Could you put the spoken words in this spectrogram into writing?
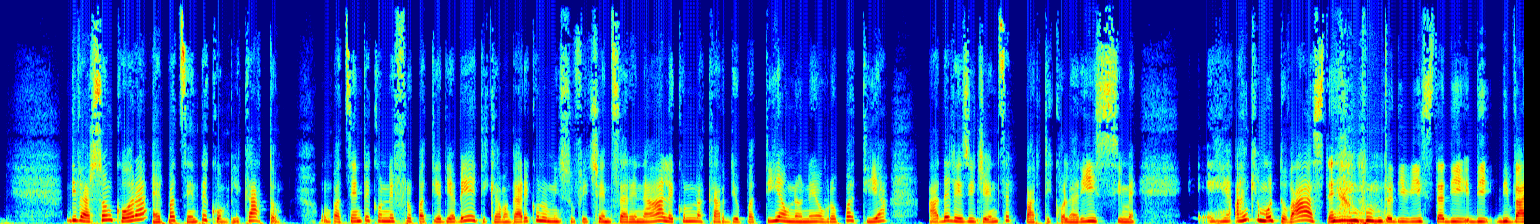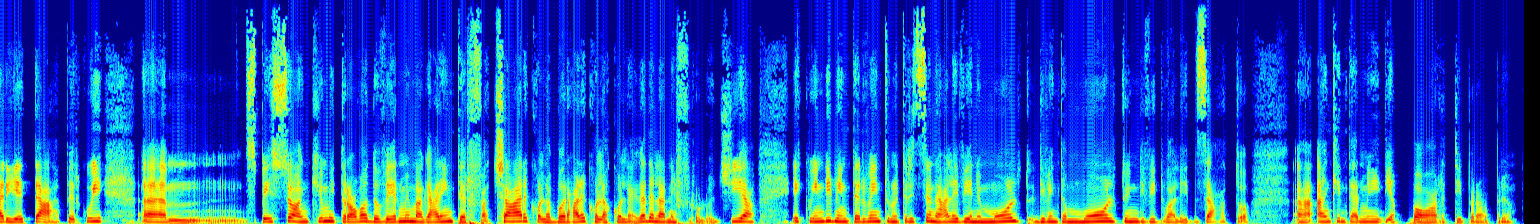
Diverso ancora è il paziente complicato, un paziente con nefropatia diabetica, magari con un'insufficienza renale, con una cardiopatia, una neuropatia, ha delle esigenze particolarissime anche molto vaste da un punto di vista di, di, di varietà, per cui um, spesso anch'io mi trovo a dovermi magari interfacciare, collaborare con la collega della nefrologia e quindi l'intervento nutrizionale molto, diventa molto individualizzato uh, anche in termini di apporti proprio.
